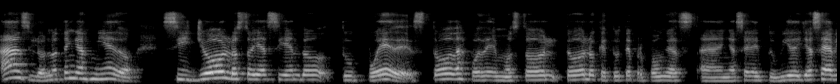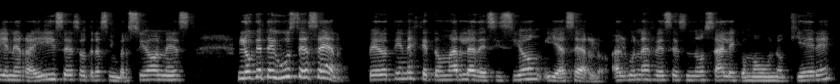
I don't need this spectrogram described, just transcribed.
hazlo, no tengas miedo. Si yo lo estoy haciendo, tú puedes, todas podemos, todo, todo lo que tú te propongas ah, en hacer en tu vida, ya sea bienes raíces, otras inversiones, lo que te guste hacer, pero tienes que tomar la decisión y hacerlo. Algunas veces no sale como uno quiere,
